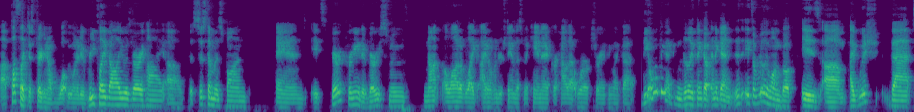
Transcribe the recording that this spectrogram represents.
uh, plus, like just figuring out what we want to do. Replay value is very high. Uh, the system is fun, and it's very creative, very smooth not a lot of like I don't understand this mechanic or how that works or anything like that. The only thing I can really think of, and again, it, it's a really long book, is um, I wish that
